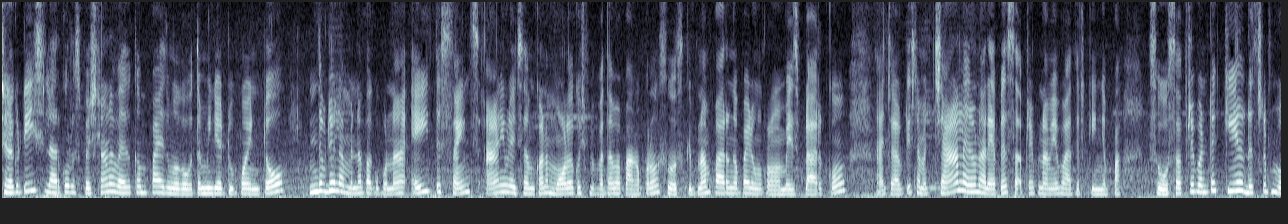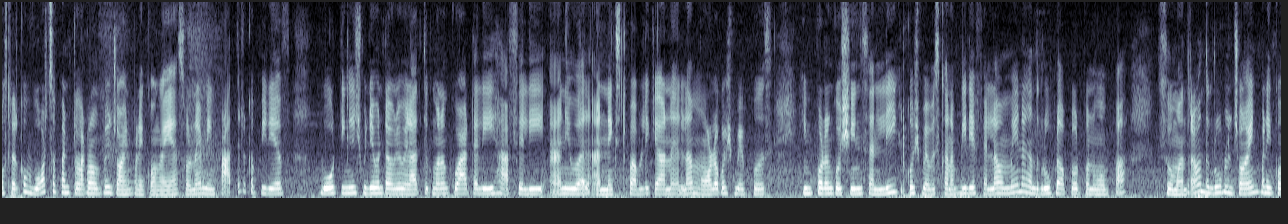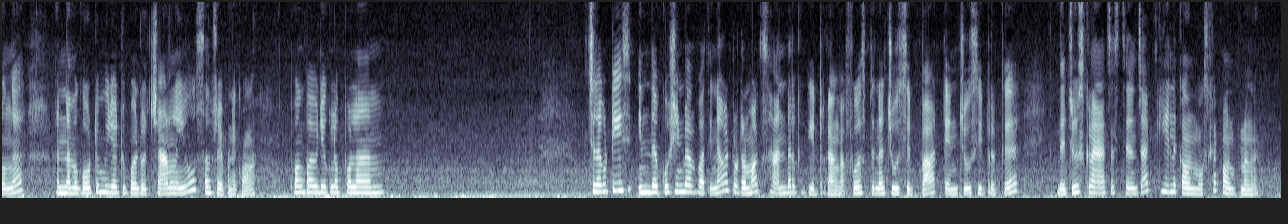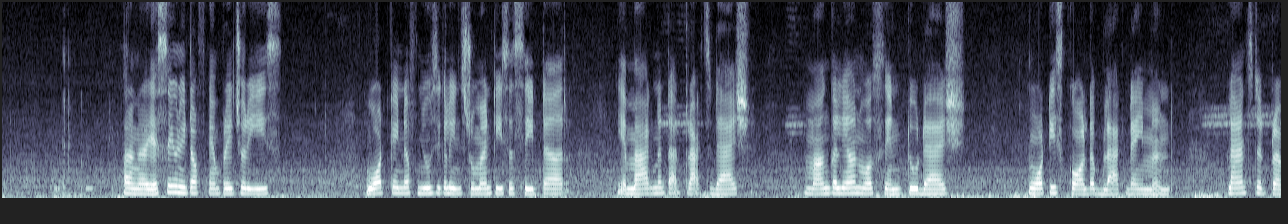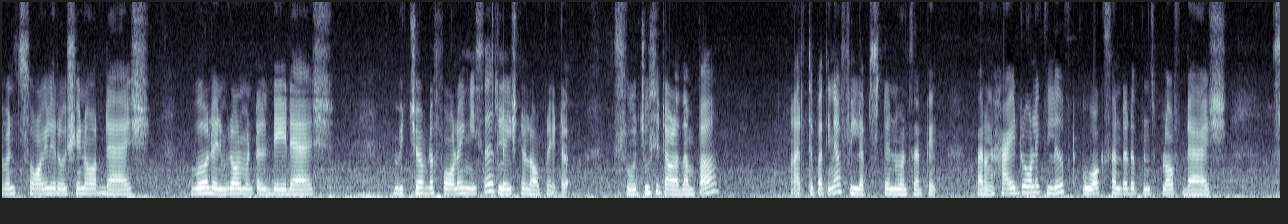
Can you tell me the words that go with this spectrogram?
சிலகுட்டீஸ் எல்லாருக்கும் ஒரு ஸ்பெஷலான வெல்கம்ப்பா இது உங்கள் Gautham media two point o இந்த வீடியோவில் நம்ம என்ன பார்க்க போனால் எயித்து சயின்ஸ் ஆனுவல் எக்ஸாமுக்கான மாடல் கொஸ்டின் பேப்பர் தான் பார்க்க போகிறோம் ஸோ ஸ்கிப்லாம் பாருங்கப்பா. இது உங்களுக்கு ரொம்ப யூஸ்ஃபுல்லாக இருக்கும். அண்ட் சிலகுட்டீஸ் நம்ம சேனலும் நிறைய பேர் சப்ஸ்கிரைப் பண்ணாமே பார்த்துருக்கீங்கப்பா. ஸோ சப்ஸ்கிரைப் பண்ணிட்டு கீழே டிஸ்கிரிப்ஷன் பாக்ஸில் இருக்கும் வாட்ஸ்அப் பண்ணிட்டு டெலகிராம் போய் ஜாயின் பண்ணிக்கோங்க. ஏன் சொல்கிறேன் நீங்கள் பார்த்துருக்க PDF both English medium and Tamil எல்லாத்துக்குமான quarterly halfly annual and next பப்ளிக்கான எல்லாம் model question papers important questions and leak question பேப்பர்ஸ்க்கான PDF எல்லாமே நாங்கள் அந்த குரூப்பில் அப்லோட் பண்ணுவோம். கண்டிப்பாக ஸோ மாத்திரம் அந்த குரூப்பில் ஜாயின் பண்ணிக்கோங்க. அண்ட் நம்ம கோட்டு மீடியா டூ பாயிண்ட் ஒரு சேனலையும் சப்ஸ்கிரைப் பண்ணிக்கோங்க. போங்கப்பா வீடியோக்குள்ளே போகலாம் சில குட்டீஸ் இந்த கொஷின் பேப்பர் பார்த்தீங்கன்னா டோட்டல் மார்க்ஸ் ஹண்ட்ரட்க்கு கேட்டிருக்காங்க. ஃபர்ஸ்ட் பார்த்தீங்கன்னா சூஸ் இட்பா டென் சூஸ் இட் இருக்குது இந்த சூஸ்க்கான ஆன்சர்ஸ் தெரிஞ்சால் கீழே கவுண்ட் பாக்ஸில் கவுண்ட் பண்ணுங்கள் பாருங்கள் S unit of temperature is what kind of musical instrument is a sitar a magnet attracts dash Mangalyan was sent to dash what is called a black diamond plants that prevent soil erosion or dash world environmental day dash which of the following is a relational operator so choose it அவ்வளோதான்ப்பா அடுத்து பார்த்தீங்கன்னா fill ups ten one sir ten பாருங்கள் hydraulic lift works under the principle of dash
